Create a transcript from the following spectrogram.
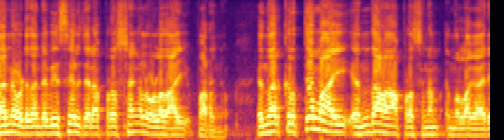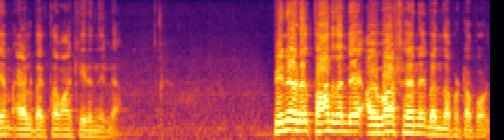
തന്നോട് തന്റെ വിസയിൽ ചില പ്രശ്നങ്ങൾ ഉള്ളതായി പറഞ്ഞു. എന്നാൽ കൃത്യമായി എന്താണ് ആ പ്രശ്നം എന്നുള്ള കാര്യം അയാൾ വ്യക്തമാക്കിയിരുന്നില്ല. പിന്നീട് താൻ തന്റെ അഭിഭാഷകനെ ബന്ധപ്പെട്ടപ്പോൾ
